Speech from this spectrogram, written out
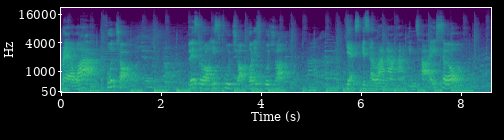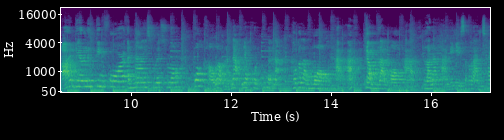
แปลว่า food shop restaurant is food shop what is food shop yes it's a ร้านอาหาร in Thai so are they looking for a nice restaurant พวกเขาเหล่านั้นน่ะเนี่ยคนพวกนั้นน่ะเขากำลังมองหากำลังมองหาร้านอาหารดีๆสักร้านใช่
